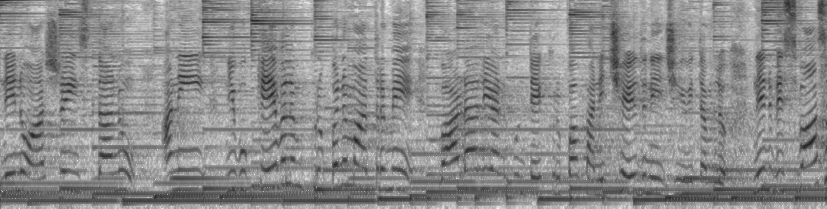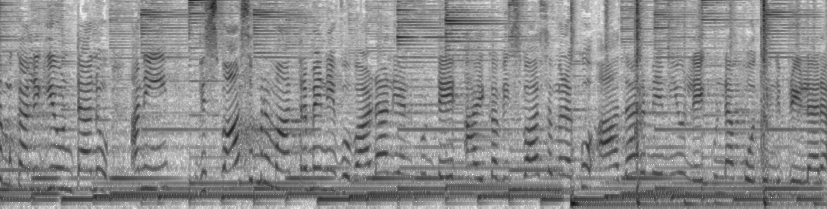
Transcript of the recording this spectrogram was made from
నేను ఆశ్రయిస్తాను అని నీవు కేవలం కృపను మాత్రమే వాడాలి అనుకుంటే కృప పనిచేయదు నీ జీవితంలో. నేను విశ్వాసము కలిగి ఉంటాను అని విశ్వాసమును మాత్రమే నీవు వాడాలి అనుకుంటే ఆ యొక్క విశ్వాసమునకు ఆధారమేమీ లేకుండా పోతుంది ప్రియులారా.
